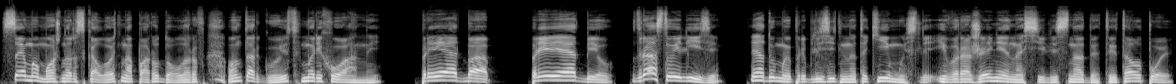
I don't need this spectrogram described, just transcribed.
Сэма можно расколоть на пару долларов, он торгует марихуаной. «Привет, баб!» «Привет, Билл!» «Здравствуй, Лизи!» Я думаю, приблизительно такие мысли и выражения носились над этой толпой.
